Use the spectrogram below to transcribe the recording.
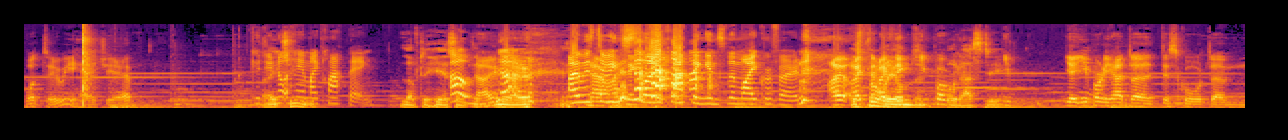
What do we hear, Jib? Could you I not too- hear my clapping? Love to hear Oh, something. no. no. I was No, doing I think- slow clapping into the microphone. I, I, It's th- probably I think on you the probably Audacity. You, yeah, you probably had uh, Discord um,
